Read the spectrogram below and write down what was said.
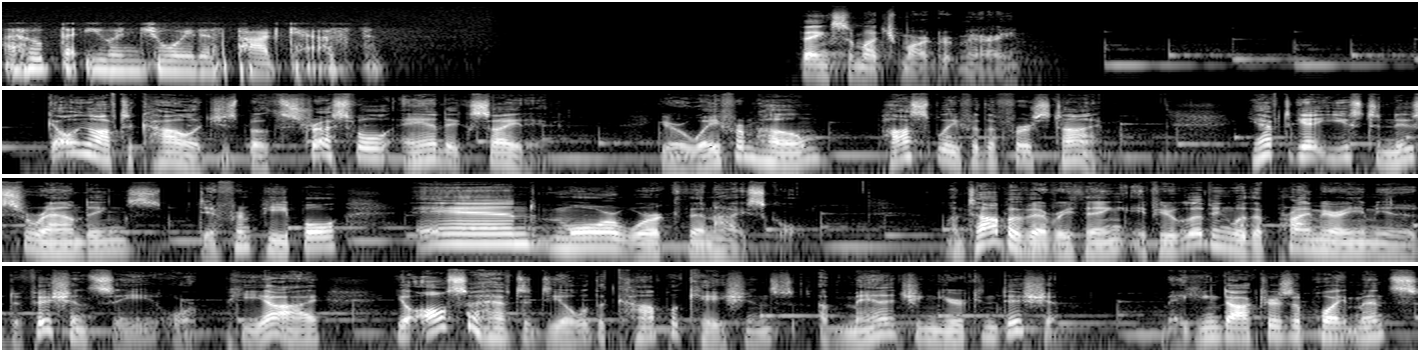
I hope that you enjoy this podcast. Thanks so much, Margaret Mary. Going off to college is both stressful and exciting. You're away from home, possibly for the first time. You have to get used to new surroundings, different people, and more work than high school. On top of everything, if you're living with a primary immunodeficiency, or PI, you'll also have to deal with the complications of managing your condition, making doctor's appointments,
